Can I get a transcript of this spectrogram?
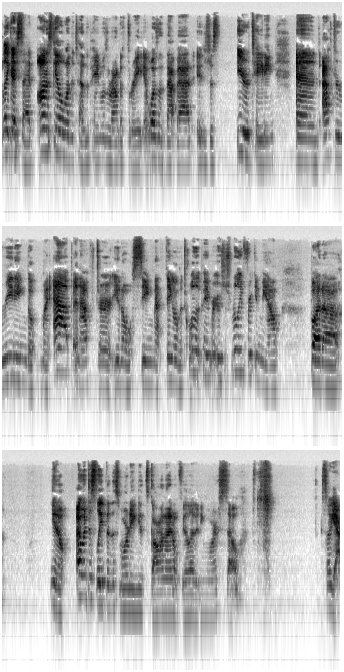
like I said, on a scale of 1 to 10, the pain was around a 3. It wasn't that bad. It's just irritating. And after reading the, my app and after, you know, seeing that thing on the toilet paper, it was just really freaking me out. But, uh, you know, I went to sleep and this morning it's gone. I don't feel it anymore. So, so yeah.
